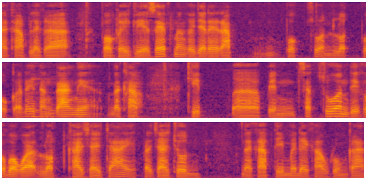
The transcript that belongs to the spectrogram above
นะครับแล้วก็พอไกลเกลี่ยเสร็จมันก็จะได้รับพวกส่วนลดพวกอะไรต่างๆเนี่ยนะครับคิดเอ่อเป็นสัดส่วนที่เขาบอกว่าลดค่าใช้จ่ายประชาชนนะครับที่ไม่ได้เข้าโครงการ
